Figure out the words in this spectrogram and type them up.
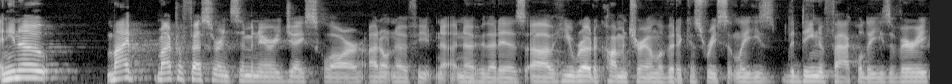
And you know, my, my professor in seminary, Jay Sklar, I don't know if you know who that is. Uh, he wrote a commentary on Leviticus recently. He's the dean of faculty. He's a very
